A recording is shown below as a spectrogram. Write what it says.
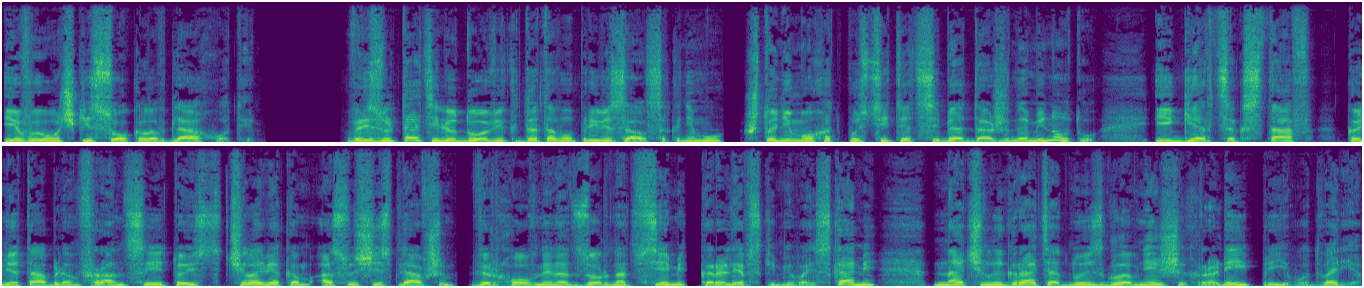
и выучке соколов для охоты. В результате Людовик до того привязался к нему, что не мог отпустить от себя даже на минуту, и герцог, став конетаблем Франции, то есть человеком, осуществлявшим верховный надзор над всеми королевскими войсками, начал играть одну из главнейших ролей при его дворе.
